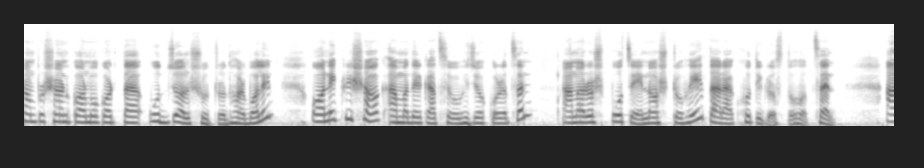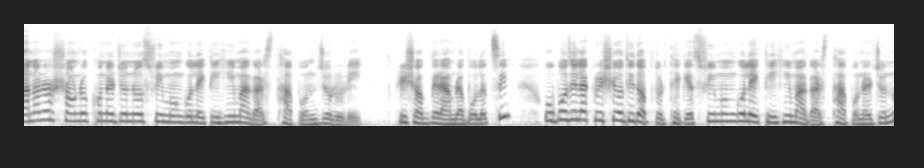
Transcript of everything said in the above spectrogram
সম্প্রসারণ কর্মকর্তা উজ্জ্বল সূত্রধর বলেন, অনেক কৃষক আমাদের কাছে অভিযোগ করেছেন, আনারস পচে নষ্ট হয়ে তারা ক্ষতিগ্রস্ত হচ্ছেন। আনারস সংরক্ষণের জন্য শ্রীমঙ্গলে একটি হিমাগার স্থাপন জরুরি। কৃষকদের আমরা বলেছি, উপজেলা কৃষি অধিদপ্তর থেকে শ্রীমঙ্গলে একটি হিমাগার স্থাপনের জন্য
